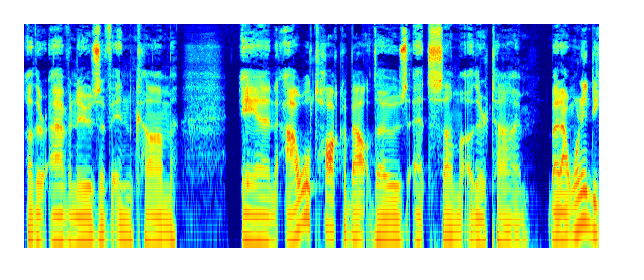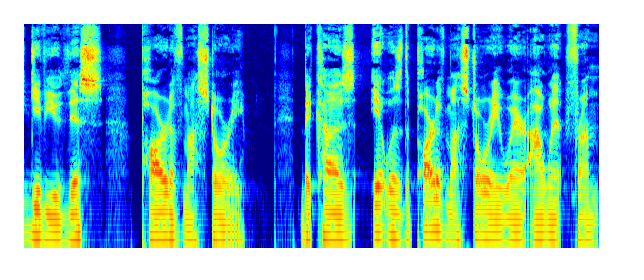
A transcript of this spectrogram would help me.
other avenues of income, and I will talk about those at some other time. But I wanted to give you this part of my story because it was the part of my story where I went from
